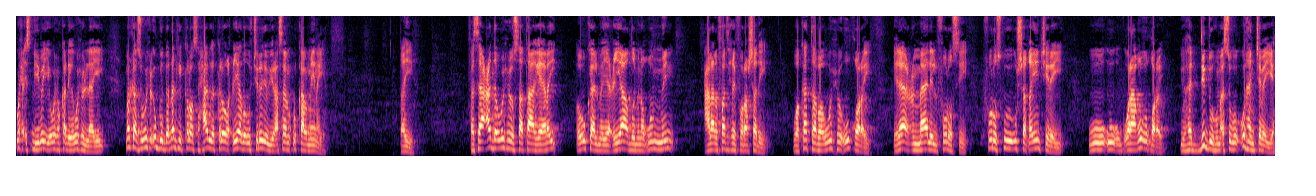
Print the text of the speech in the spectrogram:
Wax isdhiibay iyo wuxuu ka dhigay wuxuu laayay. Markaasuu wuxuu u gudba dhankii kaleoo saxaabiga kale oo ciyaada uu jiray u yiri asaga u kaalmaynaya. Ayib fasaacadda wuxuu taageeray oo u kaalmeeyay ciyaad ibna qummin cala alfatxi furashadii. Wa kataba wuxuu u qoray ilaa cumaali lfurusi furus kuwii u shaqayn jiray wuu waraaqu u qoray yuhadiduhum asagoo u hanjabaya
